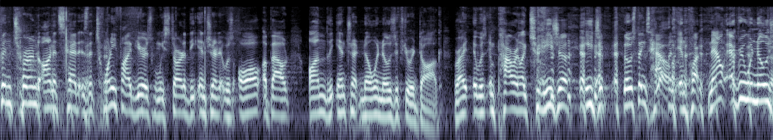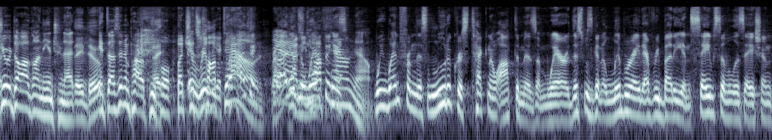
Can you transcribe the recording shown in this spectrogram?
been turned on its head is that 25 years when we started the internet, it was all about on the internet, no one knows if you're a dog, right? It was empowering, like Tunisia, Egypt, those things happened in part. Now everyone knows you're a dog on the internet. They do? It doesn't empower people. But you're it's really top a down. I think, but Right. I think I the mean, weird top thing is down now. we went from this ludicrous techno optimism where this was going to liberate everybody and save civilization,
